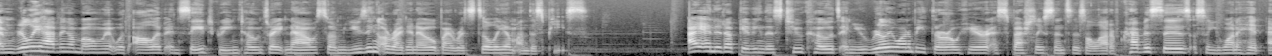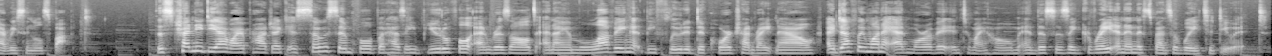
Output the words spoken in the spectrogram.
I'm really having a moment with olive and sage green tones right now, so I'm using Oregano by Rust-Oleum on this piece. I ended up giving this two coats and you really want to be thorough here, especially since there's a lot of crevices, so you want to hit every single spot. This trendy DIY project is so simple but has a beautiful end result and I am loving the fluted decor trend right now. I definitely want to add more of it into my home and this is a great and inexpensive way to do it.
